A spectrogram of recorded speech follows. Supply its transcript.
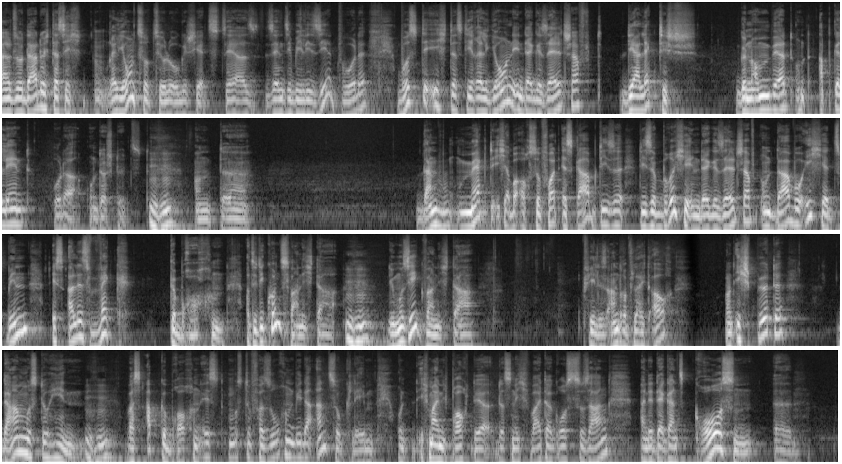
Also dadurch, dass ich religionssoziologisch jetzt sehr sensibilisiert wurde, wusste ich, dass die Religion in der Gesellschaft dialektisch genommen wird und abgelehnt oder unterstützt. Mhm. Und äh, dann merkte ich aber auch sofort, es gab diese, diese Brüche in der Gesellschaft und da, wo ich jetzt bin, ist alles weg gebrochen. Also die Kunst war nicht da, mhm. die Musik war nicht da, vieles andere vielleicht auch. Und ich spürte, da musst du hin. Mhm. Was abgebrochen ist, musst du versuchen wieder anzukleben. Und ich meine, ich brauche dir das nicht weiter groß zu sagen. Eine der ganz großen äh,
